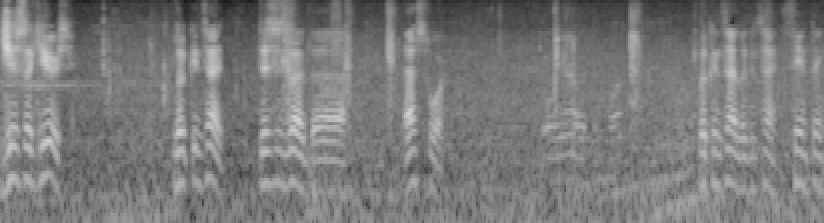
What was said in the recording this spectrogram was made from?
Just like yours. Look inside. This is the, the S4. Oh yeah, what the fuck? Look inside, look inside. Same thing.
